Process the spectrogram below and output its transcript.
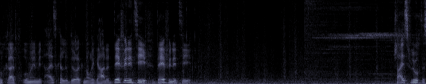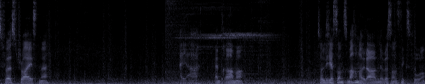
Fluch greift um ihn mit eiskalte, dürre, knorrige Hande. Definitiv, definitiv. Scheiß Fluch des First Tries, ne? Naja, kein Drama. Was soll ich ja sonst machen heute Abend? Ich habe sonst nichts vor.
